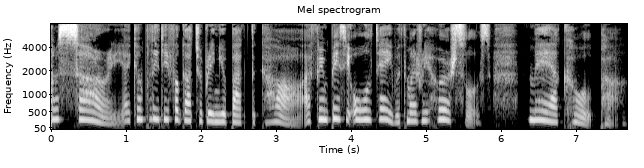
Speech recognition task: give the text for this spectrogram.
I'm sorry, I completely forgot to bring you back the car. I've been busy all day with my rehearsals. Mea culpa.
